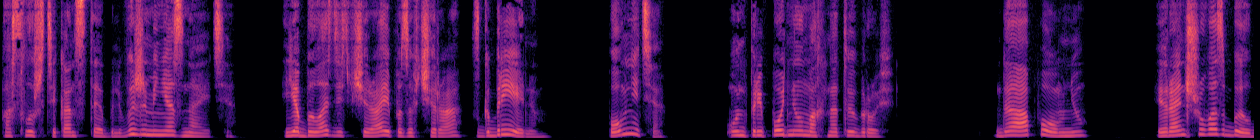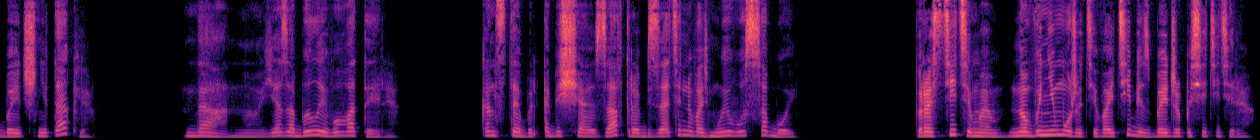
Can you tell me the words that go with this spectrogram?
«Послушайте, констебль, вы же меня знаете. Я была здесь вчера и позавчера с Габриэлем. Помните?» Он приподнял мохнатую бровь. «Да, помню. И раньше у вас был бейдж, не так ли?» «Да, но я забыла его в отеле. Констебль, обещаю, завтра обязательно возьму его с собой». «Простите, мэм, но вы не можете войти без бейджа посетителя».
